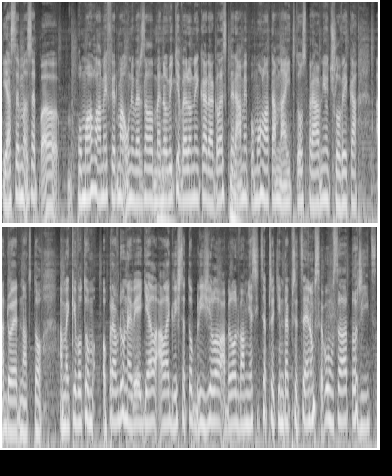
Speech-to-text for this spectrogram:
Já jsem se, uh, pomohla mi firma Universal, jmenovitě Veronika Douglas, která hmm. mi pomohla tam najít toho správného člověka a dojednat to. A Meky o tom opravdu nevěděl, ale když se to blížilo a bylo dva měsíce předtím, tak přece jenom se musela to říct,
